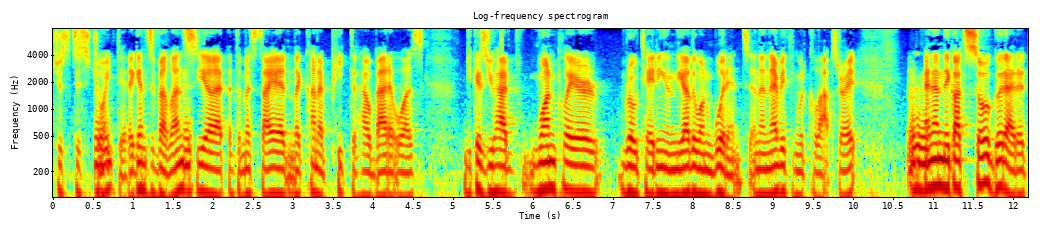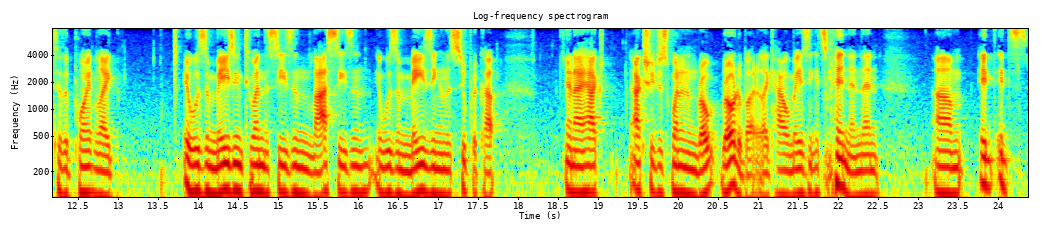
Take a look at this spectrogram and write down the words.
just disjointed. Mm. Against Valencia mm. at the Mestalla, like kind of peaked at how bad it was because you had one player rotating and the other one wouldn't, and then everything would collapse, right? Mm-hmm. And then they got so good at it to the point like it was amazing to end the season last season. It was amazing in the Super Cup, and I act- actually just went and wrote wrote about it, like how amazing it's been. And then um, it, it's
